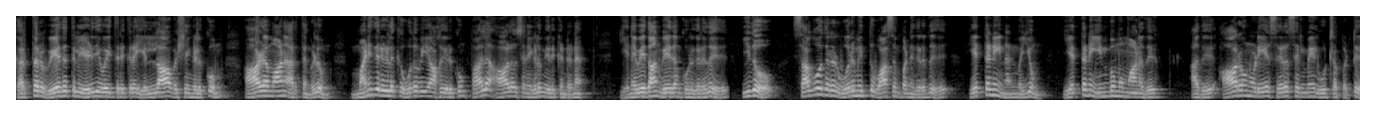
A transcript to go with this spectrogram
கர்த்தர் வேதத்தில் எழுதி வைத்திருக்கிற எல்லா விஷயங்களுக்கும் ஆழமான அர்த்தங்களும் மனிதர்களுக்கு உதவியாக இருக்கும் பல ஆலோசனைகளும் இருக்கின்றன. எனவேதான் வேதம் கூறுகிறது இதோ சகோதரர் ஒருமித்து வாசம் பண்ணுகிறது. எத்தனை நன்மையும் எத்தனை இன்பமுமானது? அது ஆரோனுடைய சிரசின் மேல் ஊற்றப்பட்டு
